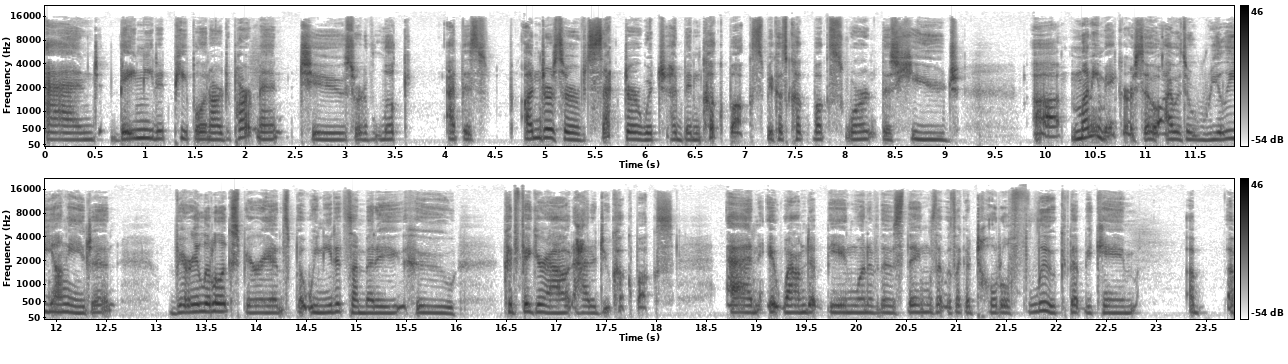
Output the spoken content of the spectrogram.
And they needed people in our department to sort of look at this underserved sector, which had been cookbooks because cookbooks weren't this huge uh, moneymaker. So I was a really young agent very little experience, but we needed somebody who could figure out how to do cookbooks. And it wound up being one of those things that was like a total fluke that became a, a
